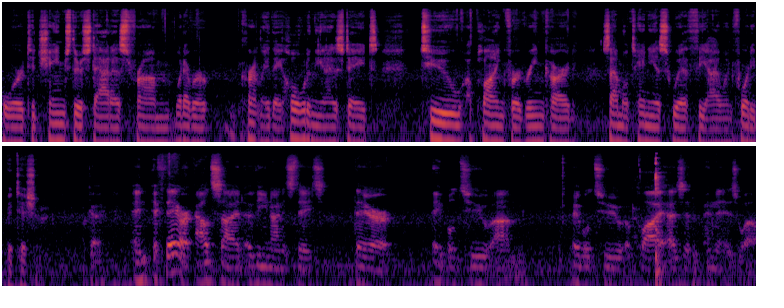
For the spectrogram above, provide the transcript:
or to change their status from whatever currently they hold in the United States to applying for a green card simultaneous with the I 140 petition. Okay. And if they are outside of the United States, they're able to um, able to apply as a dependent as well.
